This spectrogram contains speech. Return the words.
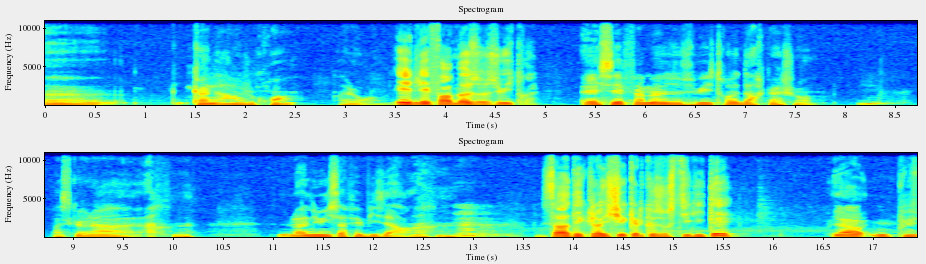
euh, canard, je crois. Alors, Et les fameuses huîtres. et ces fameuses huîtres d'Arcachon. Parce que là, la nuit, ça fait bizarre. hein. Ça a déclenché quelques hostilités. Il y a plus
